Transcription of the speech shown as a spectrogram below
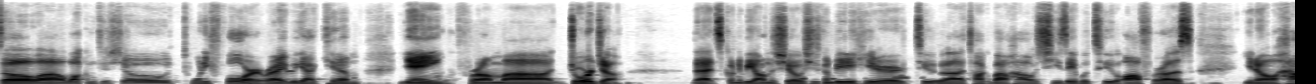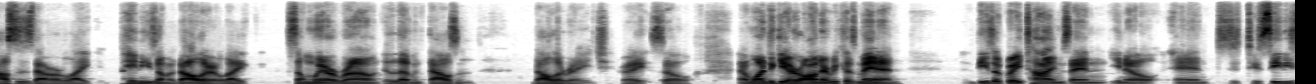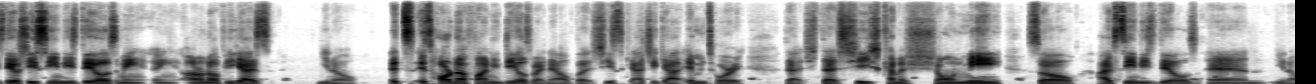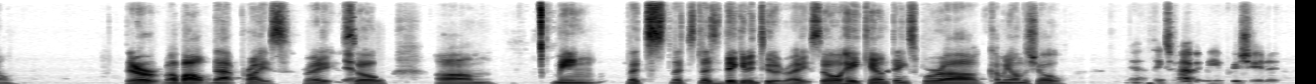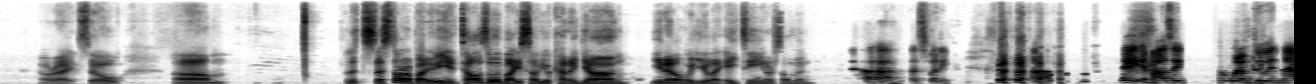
So, uh, welcome to show 24, right? We got Kim Yang from uh, Georgia that's going to be on the show. She's going to be here to uh, talk about how she's able to offer us, you know, houses that are like pennies on a dollar, like somewhere around $11,000 range, right? So, I wanted to get her on there because, man, these are great times and you know and to, to see these deals she's seen these deals i mean, I mean i don't know if you guys you know it's it's hard enough finding deals right now, but she's actually got inventory that that she's kind of shown me. So I've seen these deals, and you know, they're about that price, right? Yeah. So, um, I mean, let's let's let's dig it into it, right? So, hey, Kim, thanks for uh, coming on the show. Yeah, thanks for having me. Appreciate it. All right, so um, let's let's start off by tell us a little about yourself. You're kind of young you know, what are you like 18 or something? That's funny. um, hey, if I was 18, what I'm doing now,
